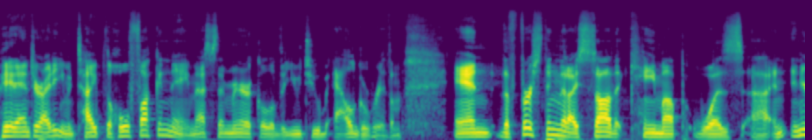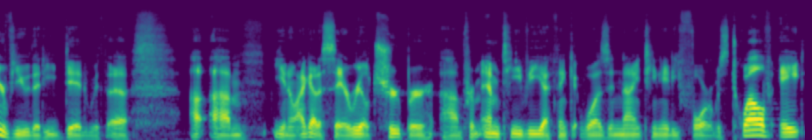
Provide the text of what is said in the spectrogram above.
hit enter. I didn't even type the whole fucking name. That's the miracle of the YouTube algorithm. And the first thing that I saw that came up was uh, an interview that he did with a, a um, you know, I got to say, a real trooper um, from MTV, I think it was in 1984. It was 12 8,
